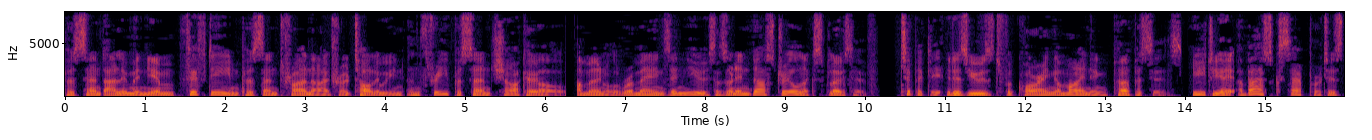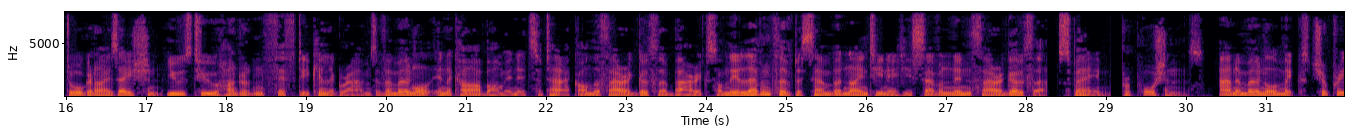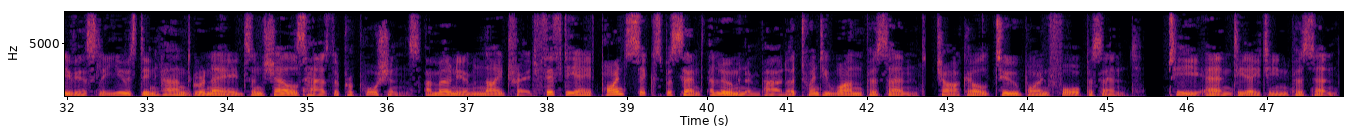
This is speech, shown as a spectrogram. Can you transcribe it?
aluminium, 15% trinitrotoluene, and 3% charcoal. Ammonal remains in use as an industrial explosive. Typically, it is used for quarrying or mining purposes. ETA, a Basque separatist organization, used 250 kilograms of ammonal in a car bomb in its attack on the Zaragoza barracks on the 11th of December 1987 in Zaragoza, Spain. Proportions an ammonal mixture previously used in hand grenades and shells has the proportions ammonium nitrate 58.6%, aluminum powder 21%, charcoal 2.4%, TNT 18%.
